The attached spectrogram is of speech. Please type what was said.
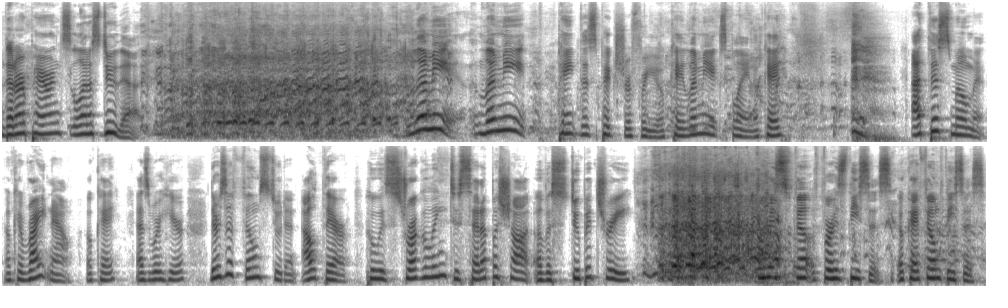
that our parents let us do that. let me let me paint this picture for you, okay? Let me explain, okay? At this moment, okay, right now, okay, as we're here, there's a film student out there who is struggling to set up a shot of a stupid tree for his fil- for his thesis, okay, film thesis.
